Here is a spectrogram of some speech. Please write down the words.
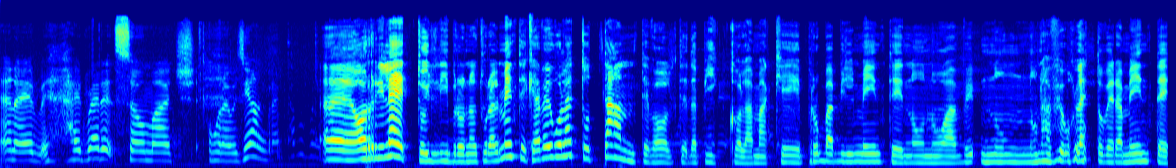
and I had, I'd read it so much when I was young, but I Eh, ho riletto il libro naturalmente che avevo letto tante volte da piccola ma che probabilmente non, ave- non- non avevo letto veramente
